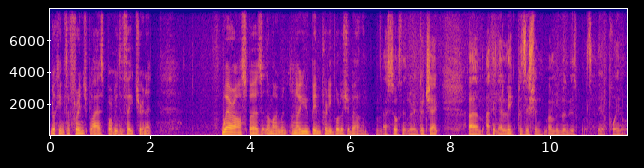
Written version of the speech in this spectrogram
looking for fringe players probably to feature in it. Where are Spurs at the moment? I know you've been pretty bullish about them. I still think they're in good shape. Um, I think their league position, I mean, there's what's only a point or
